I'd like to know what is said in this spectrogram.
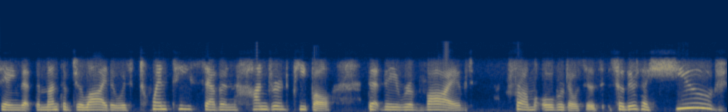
saying that the month of July there was 2,700 people that they revived from overdoses. So there's a huge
